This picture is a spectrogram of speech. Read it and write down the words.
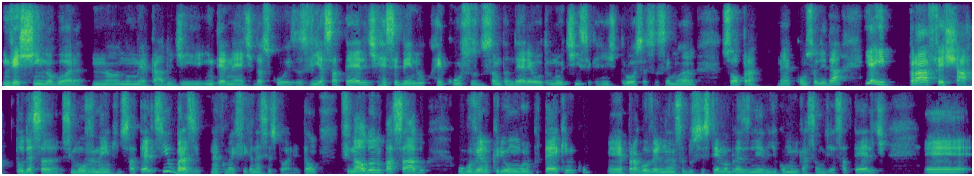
investindo agora no, no, mercado de internet das coisas via satélite, recebendo recursos do Santander, é outra notícia que a gente trouxe essa semana, só para né, consolidar. E aí, para fechar todo essa, esse movimento de satélites, e o Brasil, né, como é que fica nessa história? Então, final do ano passado, o governo criou um grupo técnico é, para a governança do Sistema Brasileiro de Comunicação via Satélite, é,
